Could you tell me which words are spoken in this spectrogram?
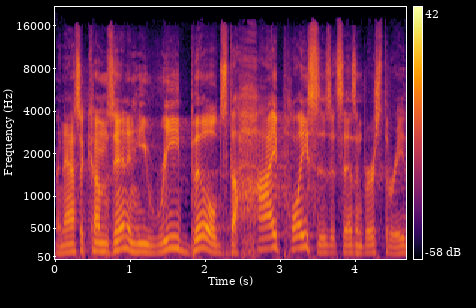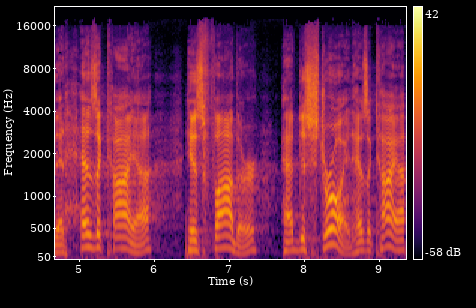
Manasseh comes in and he rebuilds the high places, it says in verse 3, that Hezekiah, his father, had destroyed. Hezekiah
